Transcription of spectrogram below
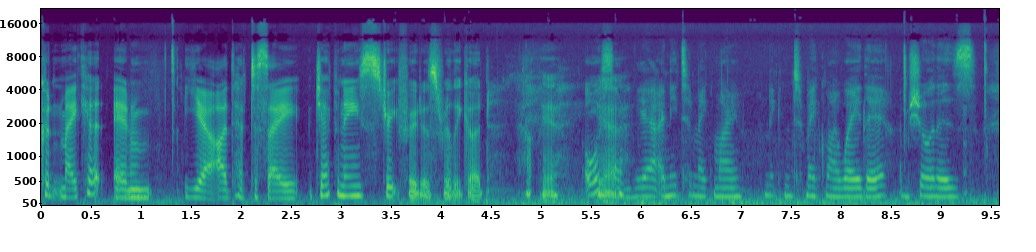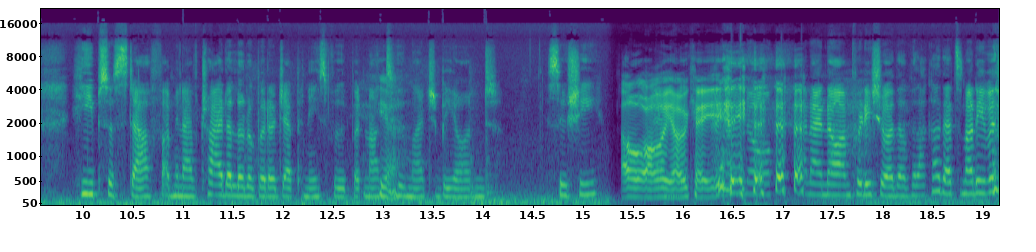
couldn't make it. And yeah, I'd have to say Japanese street food is really good out there. Awesome. Yeah. I need to make my need to make my way there. I'm sure there's heaps of stuff. I mean, I've tried a little bit of Japanese food, but not Yeah. too much beyond sushi. Oh, oh yeah, okay. No, and I know I'm pretty sure they'll be like, "Oh, that's not even."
